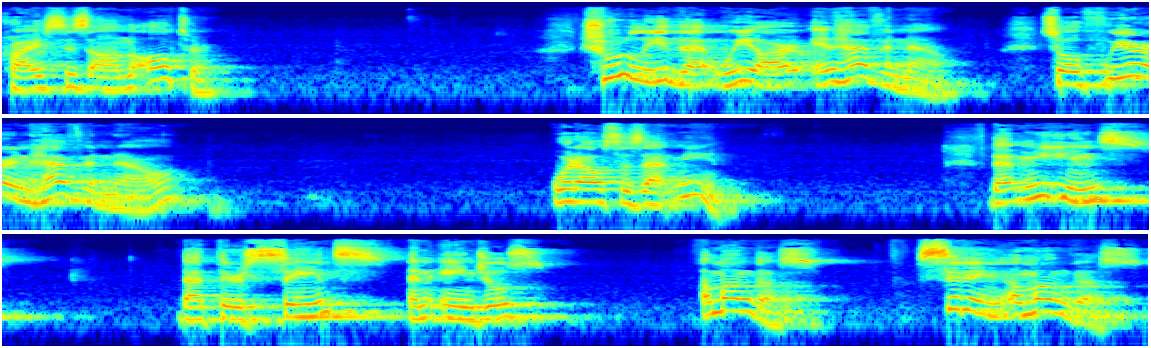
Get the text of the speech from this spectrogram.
Christ is on the altar. Truly, that we are in heaven now. So if we are in heaven now, what else does that mean? That means that there's saints and angels among us, sitting among us,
